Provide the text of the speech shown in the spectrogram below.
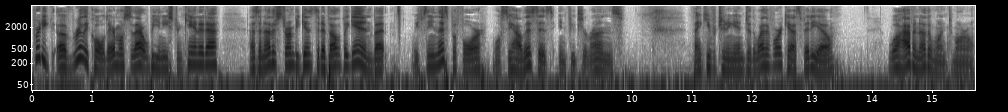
pretty of really cold air. Most of that will be in eastern Canada as another storm begins to develop again, but we've seen this before. We'll see how this is in future runs. Thank you for tuning in to the weather forecast video. We'll have another one tomorrow.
